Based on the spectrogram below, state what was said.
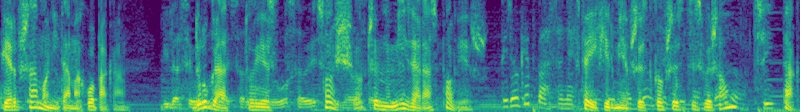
Pierwsza, Monita ma chłopaka. Y Druga to jest y coś, me o czym mi zaraz powiesz. ¿Pero qué pasa en W tej firmie wszystko ¿Todos wszyscy słyszą? Tak.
